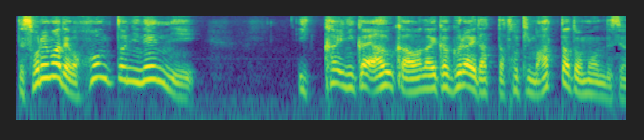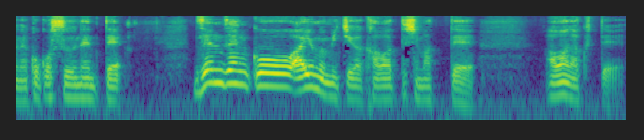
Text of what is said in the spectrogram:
で、それまでは本当に年に1回2回会うか会わないかぐらいだった時もあったと思うんですよね、ここ数年って。全然こう、歩む道が変わってしまって、合わなくて。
